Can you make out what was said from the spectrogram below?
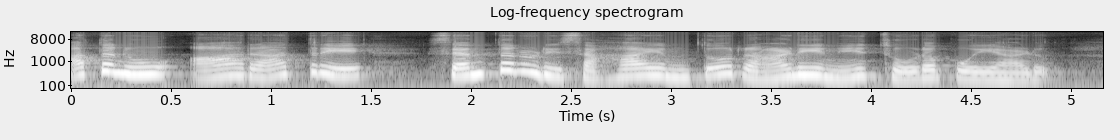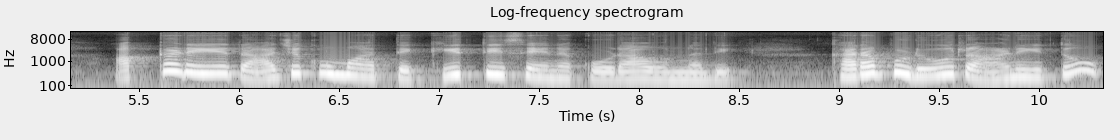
అతను ఆ రాత్రే శంతనుడి సహాయంతో రాణిని చూడపోయాడు. అక్కడే రాజకుమార్తె కీర్తిసేన కూడా ఉన్నది. కరపుడు రాణితో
